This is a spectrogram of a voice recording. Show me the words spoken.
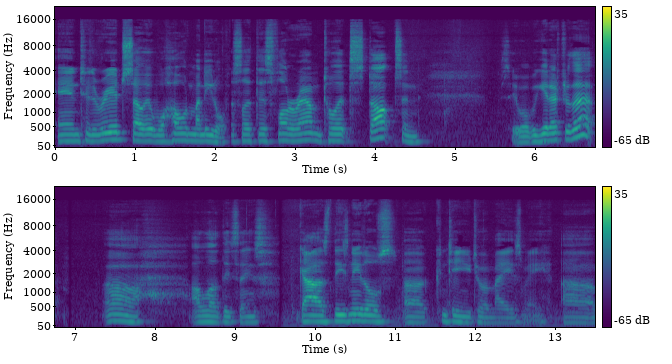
into the ridge so it will hold my needle. Let's let this float around until it stops and see what we get after that. Oh, I love these things. Guys, these needles uh, continue to amaze me. Uh,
